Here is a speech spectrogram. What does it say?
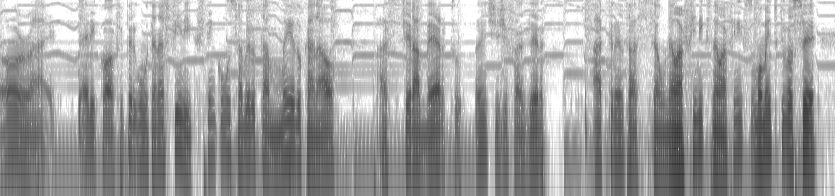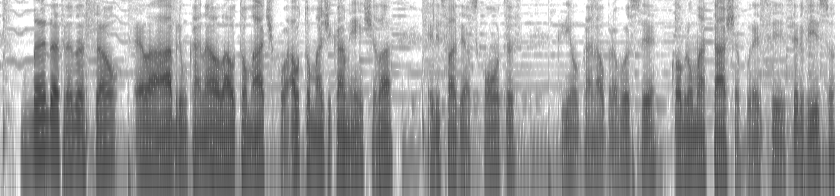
Alright. Erikoff pergunta: Na Phoenix, tem como saber o tamanho do canal a ser aberto antes de fazer a transação? Não, a Phoenix não. A Phoenix, no momento que você manda a transação, ela abre um canal lá automático, automaticamente lá. Eles fazem as contas, criam o canal para você, cobram uma taxa por esse serviço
